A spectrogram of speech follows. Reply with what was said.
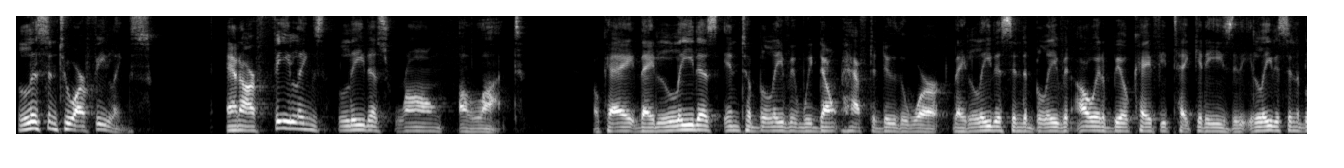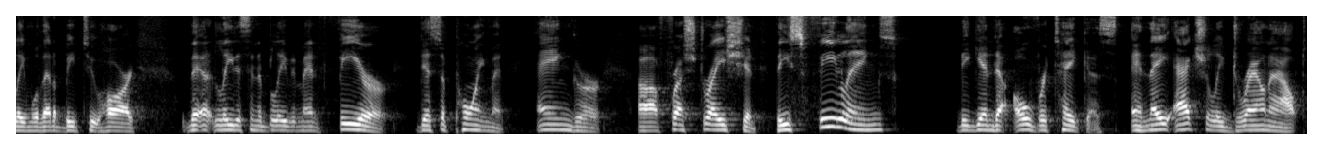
listen to our feelings. And our feelings lead us wrong a lot. Okay? They lead us into believing we don't have to do the work. They lead us into believing, oh, it'll be okay if you take it easy. They lead us into believing, well, that'll be too hard. They lead us into believing, man, fear, disappointment, anger, uh, frustration. These feelings begin to overtake us and they actually drown out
